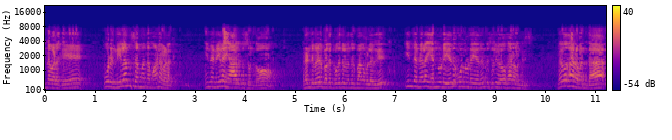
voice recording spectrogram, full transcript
என்ன வழக்கு? ஒரு நிலம் சம்பந்தமான வழக்கு இந்த நிலம் யாருக்கு சொந்தம்? ரெண்டு பேரும் பக்கத்து பக்கத்தில் வந்திருப்பாங்க போல இருக்கு. இந்த நிலம் என்னுடையது உன்னுடையதுன்னு சொல்லி விவகாரம் வந்துருச்சு. விவகாரம் வந்தா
